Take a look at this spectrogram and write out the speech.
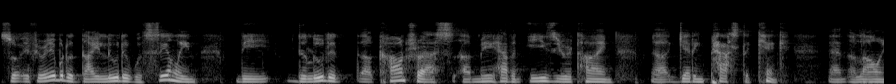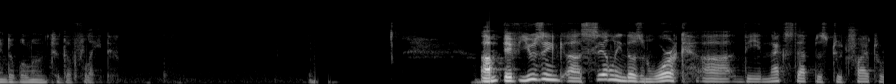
so if you're able to dilute it with saline, the diluted uh, contrast uh, may have an easier time uh, getting past the kink and allowing the balloon to deflate. Um, if using uh, saline doesn't work, uh, the next step is to try to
